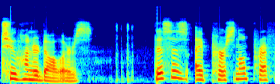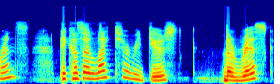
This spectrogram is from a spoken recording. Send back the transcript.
$200. This is a personal preference because I like to reduce the risk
